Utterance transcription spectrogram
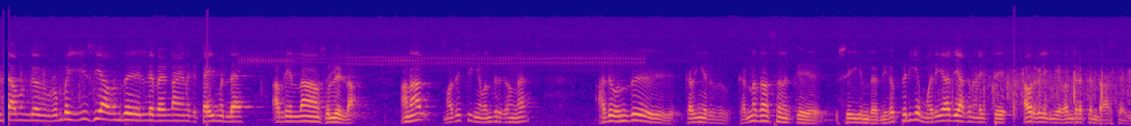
இது அவங்க ரொம்ப ஈஸியாக வந்து இல்லை வேண்டாம் எனக்கு டைம் இல்லை அப்படின்லாம் சொல்லிடலாம். ஆனால் மதித்து இங்கே வந்திருக்காங்க. அது வந்து கவிஞர் கண்ணதாசனுக்கு செய்கின்ற மிகப்பெரிய மரியாதையாக நினைத்து அவர்கள் இங்கே வந்திருக்கின்றார்கள்.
